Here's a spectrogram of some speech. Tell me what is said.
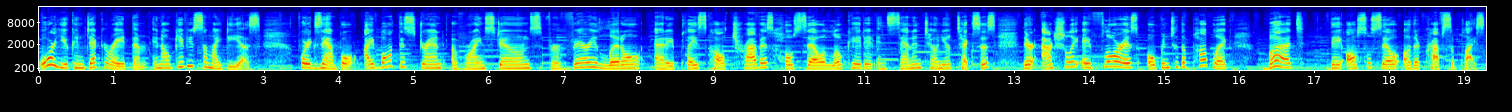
or you can decorate them and I'll give you some ideas. For example, I bought this strand of rhinestones for very little at a place called Travis Wholesale located in San Antonio, Texas. They're actually a florist open to the public, but they also sell other craft supplies.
